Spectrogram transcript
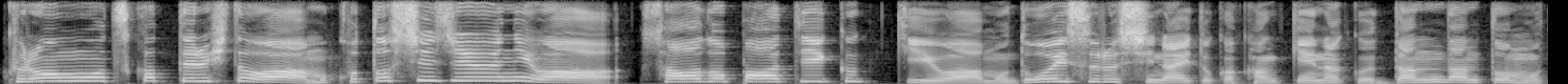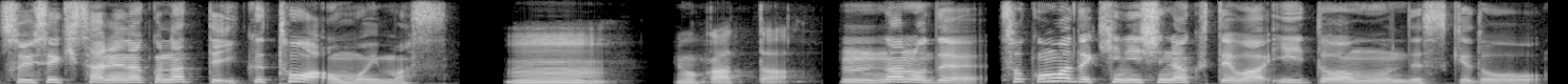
Chrome を使ってる人はもう今年中にはサードパーティークッキーはもう同意するしないとか関係なくだんだんともう追跡されなくなっていくとは思います。うん。よかった。うん、なのでそこまで気にしなくてはいいとは思うんですけど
